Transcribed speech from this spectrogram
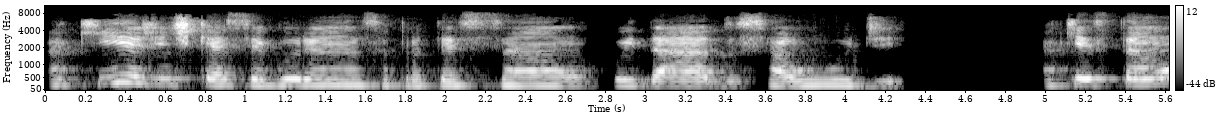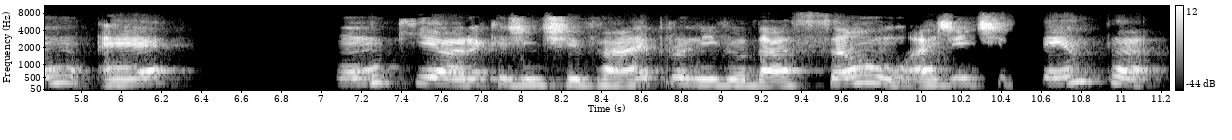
Aqui a gente quer segurança, proteção, cuidado, saúde. A questão é como que a hora que a gente vai para o nível da ação, a gente tenta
